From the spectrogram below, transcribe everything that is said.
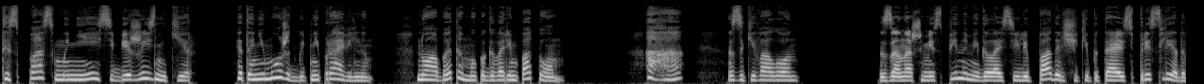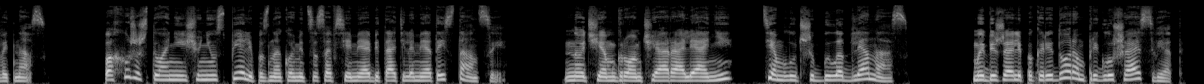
Ты спас мне и себе жизнь, Кир. Это не может быть неправильным. Но об этом мы поговорим потом. «Ага», — закивал он. За нашими спинами голосили падальщики, пытаясь преследовать нас. Похоже, что они еще не успели познакомиться со всеми обитателями этой станции. Но чем громче орали они, тем лучше было для нас. Мы бежали по коридорам, приглушая свет.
